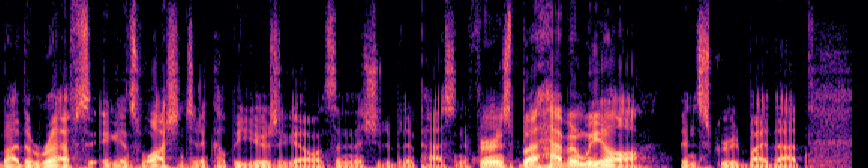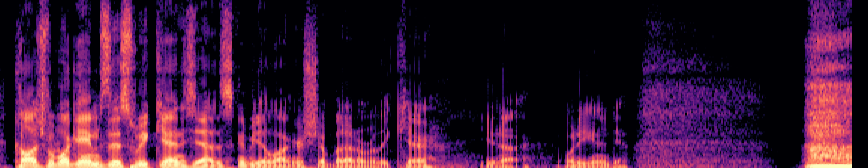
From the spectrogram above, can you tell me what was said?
by the refs against Washington a couple years ago on something that should have been a pass interference. But haven't we all been screwed by that? College football games this weekend. Yeah, this is going to be a longer show, but I don't really care. You're not. What are you going to do?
